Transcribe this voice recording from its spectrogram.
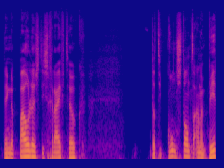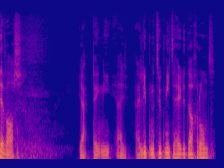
Ik denk dat Paulus, die schrijft ook dat hij constant aan het bidden was ja, ik denk niet, hij, hij liep natuurlijk niet de hele dag rond.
